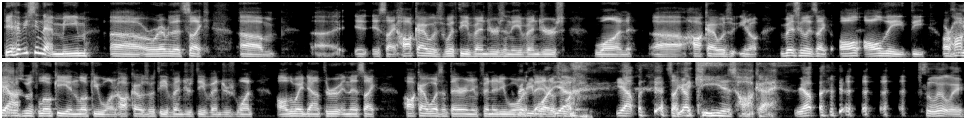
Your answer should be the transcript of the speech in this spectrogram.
Do you have you seen that meme uh, or whatever that's like? Um, uh, it, it's like Hawkeye was with the Avengers and the Avengers won. Uh, Hawkeye was, you know, basically it's like all all the the or Hawkeye Yeah. was with Loki and Loki won. Hawkeye was with the Avengers, the Avengers won all the way down through, and then it's like Hawkeye wasn't there in Infinity War. Infinity War, yeah. won. Yep. It's like Yep. the key is Hawkeye. Yep. Absolutely.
